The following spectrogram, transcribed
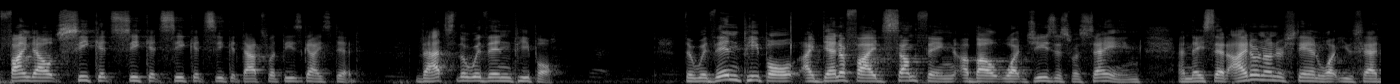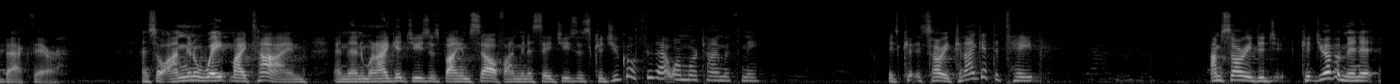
find out, seek it, seek it, seek it, seek it. That's what these guys did. That's the within people. The within people identified something about what Jesus was saying, and they said, I don't understand what you said back there. And so I'm going to wait my time. And then when I get Jesus by himself, I'm going to say, Jesus, could you go through that one more time with me? It's, sorry, can I get the tape? I'm sorry, did you, could you have a minute?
